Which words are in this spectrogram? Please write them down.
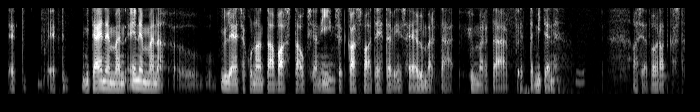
et, et mitä enemmän, enemmän yleensä kun antaa vastauksia, niin ihmiset kasvaa tehtäviinsä ja ymmärtää, ymmärtää että miten asiat voi ratkaista.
